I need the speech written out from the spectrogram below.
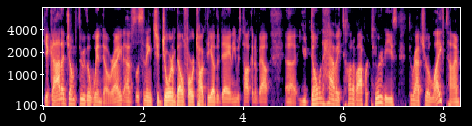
you got to jump through the window, right? I was listening to Jordan Belfort talk the other day, and he was talking about uh, you don't have a ton of opportunities throughout your lifetime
